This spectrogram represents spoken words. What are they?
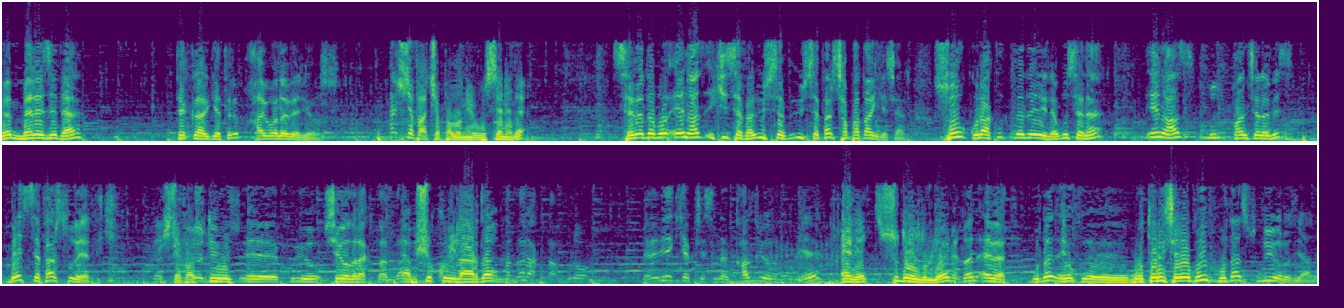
Ve melezi de tekrar getirip hayvana veriyoruz. Kaç defa çapalanıyor bu senede? Senede bu en az iki sefer, üç sefer, üç sefer çapadan geçer. Su kuraklık nedeniyle bu sene en az bu pançara biz beş sefer su verdik. 5 defa. Gördüğümüz e, kuyu şey olaraktan da Ya şu kuyularda kazaraktan bunu belediye kepçesinden kazıyoruz buraya. evet su dolduruluyor. Buradan evet. Buradan e, yok e, motoru içeriye koyup buradan suluyoruz yani.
